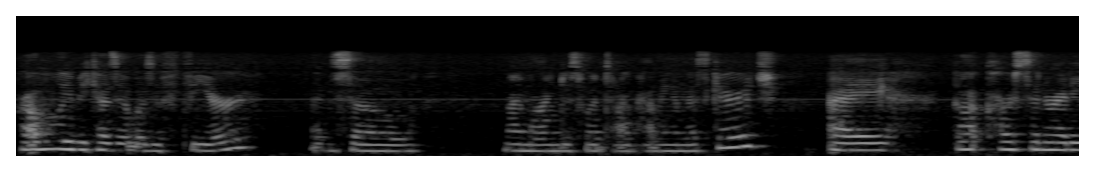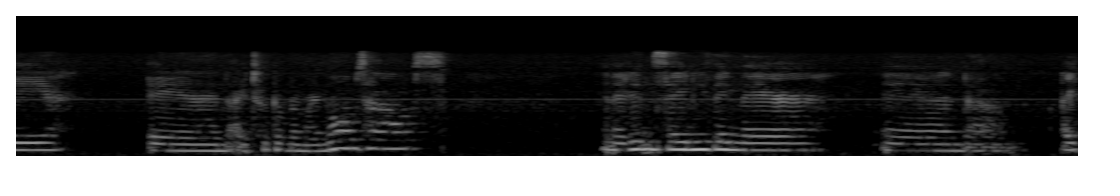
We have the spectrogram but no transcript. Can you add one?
probably because it was a fear, and so my mind just went to I'm having a miscarriage. I got Carson ready and I took him to my mom's house, and I didn't say anything there. And um, I,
